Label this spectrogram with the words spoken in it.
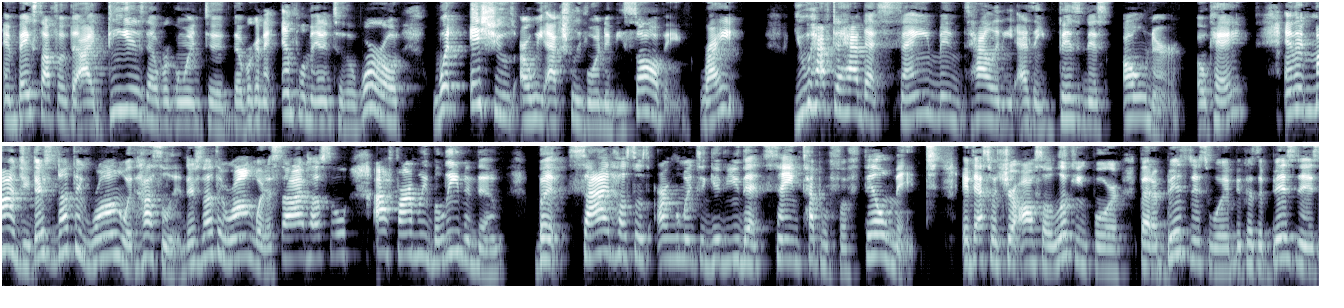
and based off of the ideas that we're going to that we're going to implement into the world what issues are we actually going to be solving right you have to have that same mentality as a business owner, okay? And then, mind you, there's nothing wrong with hustling. There's nothing wrong with a side hustle. I firmly believe in them. But side hustles aren't going to give you that same type of fulfillment if that's what you're also looking for that a business would, because a business,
